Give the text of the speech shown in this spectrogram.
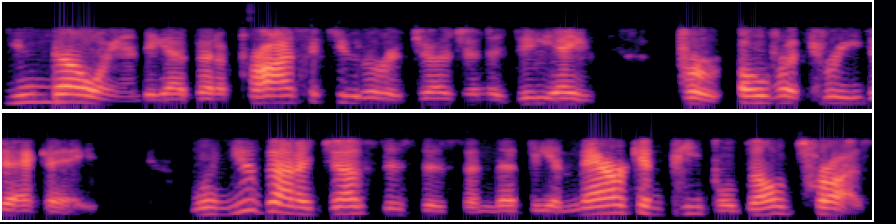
you know, Andy, I've been a prosecutor, a judge, and a DA for over three decades. When you've got a justice system that the American people don't trust,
